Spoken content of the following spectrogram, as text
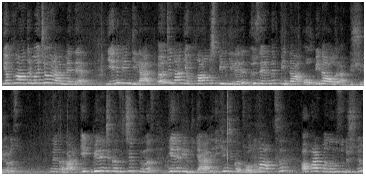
Yapılandırmacı öğrenmede yeni bilgiler önceden yapılanmış bilgilerin üzerine bina, o, bina olarak düşünüyoruz. Ne kadar? İlk birinci katı çıktınız, yeni bilgi geldi, ikinci katı oldu. Ne yaptı? Apartmanınızı düşünün.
